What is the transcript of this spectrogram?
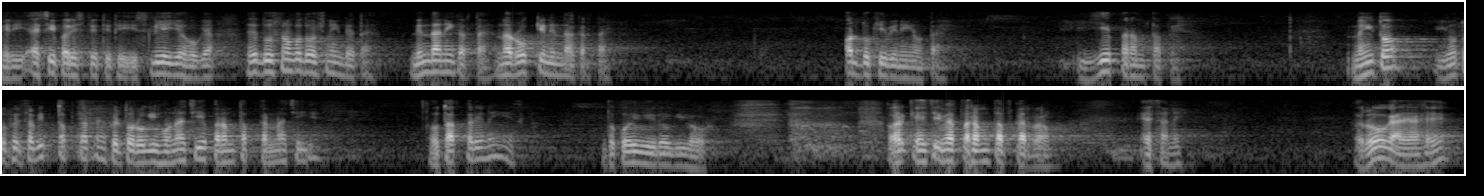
मेरी ऐसी परिस्थिति थी, इसलिए ये हो गया। जैसे दूसरों को दोष नहीं देता है, निंदा नहीं करता है, न रोग की निंदा करता है, और दुखी भी नहीं होता है। ये परम तप है। नहीं तो यूँ तो फिर सभी तप कर रहे हैं, फिर तो रोगी होना चाहिए, परम तप करना चाहिए। वो तात्पर्य नहीं है इसका। तो कोई भी रोगी हो और कह जी मैं परम तप कर रहा हूँ। ऐसा नहीं। रोग आया है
